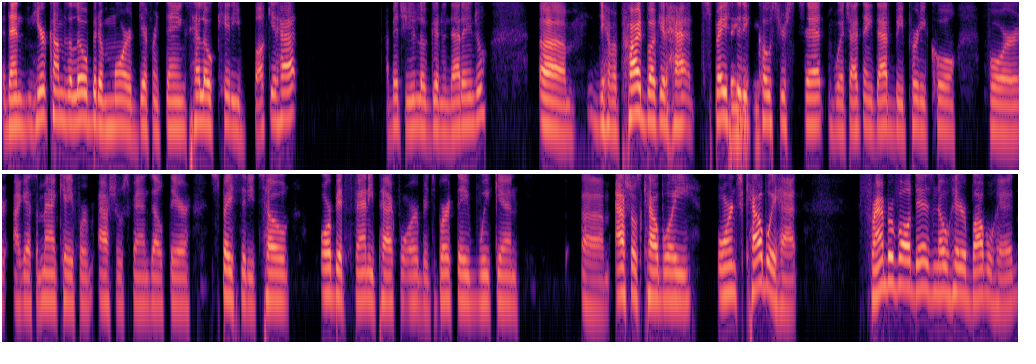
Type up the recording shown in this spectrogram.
And then here comes a little bit of more different things. Hello Kitty bucket hat. I bet you you look good in that, Angel. Um, you have a Pride bucket hat, Space Thank City you. coaster set, which I think that'd be pretty cool for, I guess, a man cave for Astros fans out there. Space City tote, Orbit fanny pack for Orbit's birthday weekend. Um, Astros cowboy orange cowboy hat Framber Valdez no hitter bobblehead,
